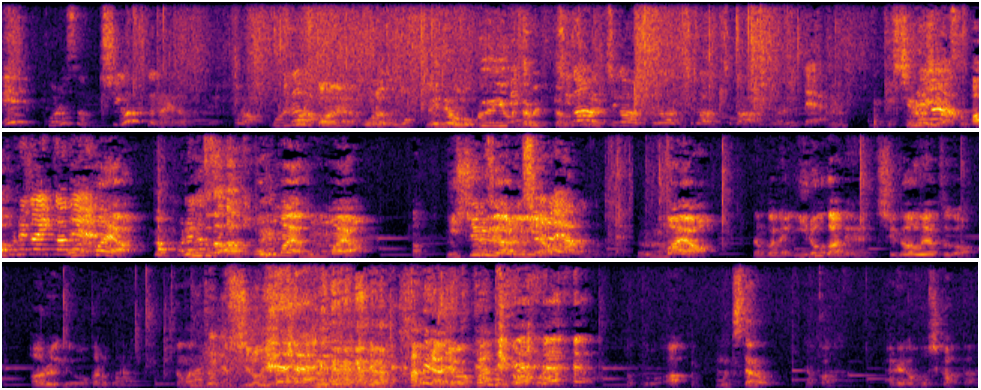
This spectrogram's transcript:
えこれさ違くない？だってほらこれなんかね俺思ってるえでも僕よく食べてたの違う違う違う違う違う。ほら見て。う白いやつ。あこれがイカほでんまや。あこれが本当だ。ほんまやほんまや。あ2種類あるん2種類やあるんだって。ほんまや。なんかね色がね違うやつがあるんでわかるかな？なんかちょっと白いやつ。カメラでわかんねえかもこれ。あとあ。もち太郎。なんかあれが欲しかった。は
